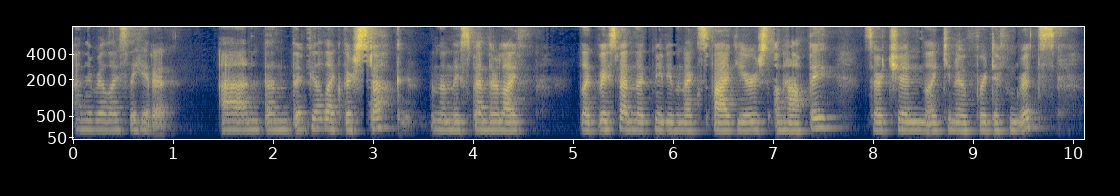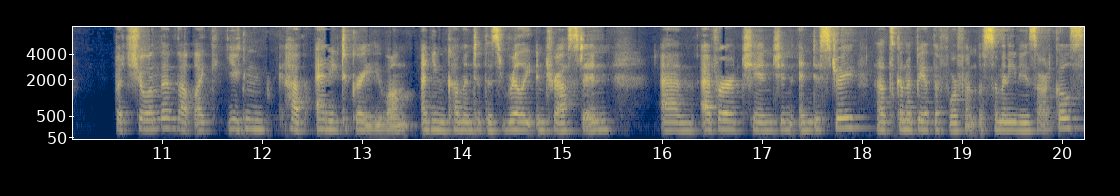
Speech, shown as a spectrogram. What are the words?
and they realize they hate it, and then they feel like they're stuck, and then they spend their life, like they spend like maybe the next five years unhappy, searching like you know for different routes but showing them that like you can have any degree you want and you can come into this really interesting um ever changing industry that's going to be at the forefront of so many news articles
